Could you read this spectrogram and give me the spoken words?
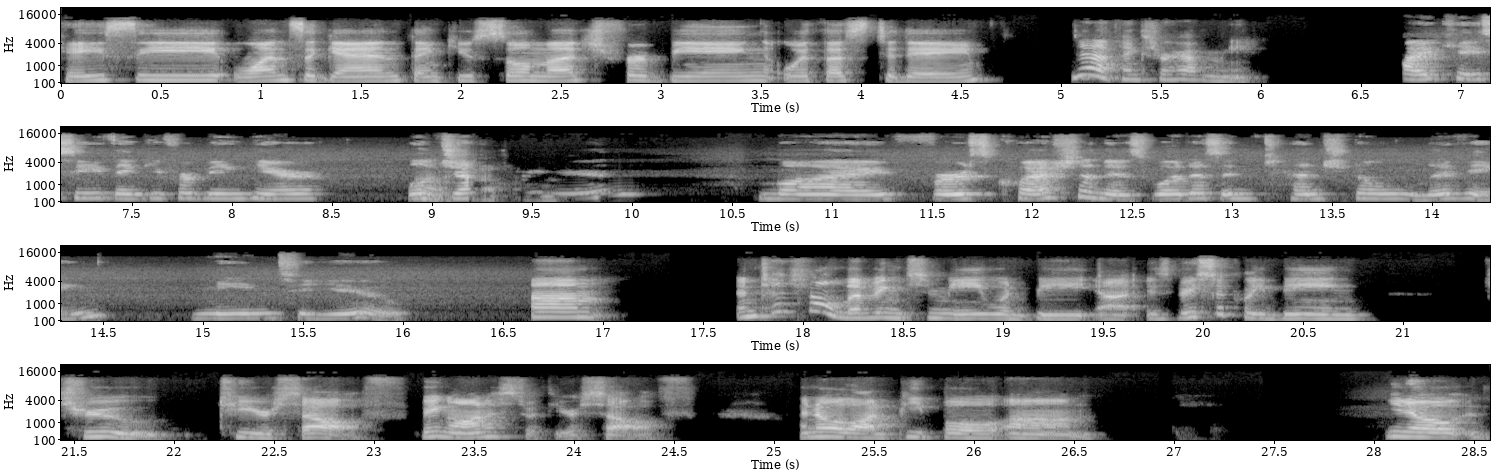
Kasey, once again, thank you so much for being with us today. Yeah, thanks for having me. Hi, Kasey. Thank you for being here. We'll oh, jump in my first question is what does intentional living mean to you? Um, intentional living to me would be uh, is basically being true to yourself, being honest with yourself. I know a lot of people um, you know,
